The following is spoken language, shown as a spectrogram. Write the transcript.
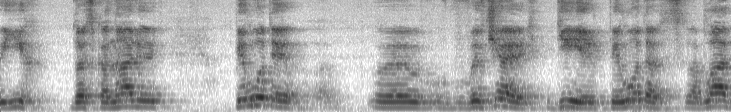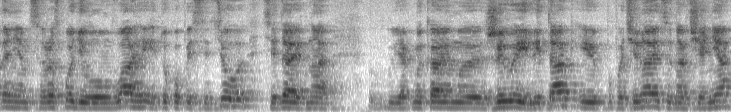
їх, досконалюють. Пілоти вивчають дії пілота з обладнанням, з розподілом уваги, і тільки після цього сідають на, як ми кажемо, живий літак і починається навчання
